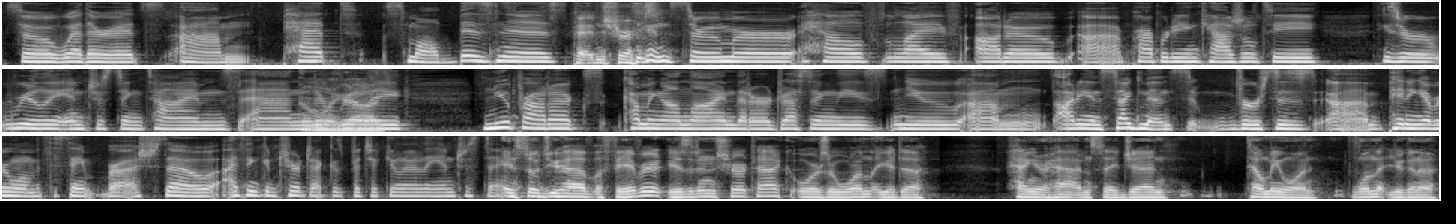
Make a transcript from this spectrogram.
So whether it's um, pet, small business, Pet insurance? consumer, health, life, auto, uh, property and casualty, these are really interesting times, and Oh they're really God. New products coming online that are addressing these new um, audience segments versus um, painting everyone with the same brush. So I think InsureTech is particularly interesting. And so, do you have a favorite? Is it InsureTech, or is there one that you had to hang your hat and say, Jen, tell me one, one that you're gonna?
